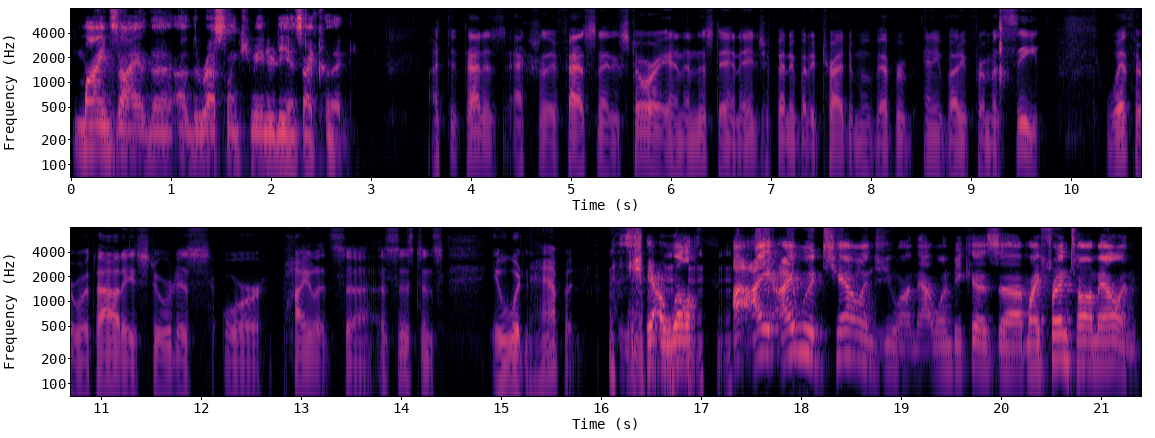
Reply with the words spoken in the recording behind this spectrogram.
mind's eye of the of the wrestling community as I could. I think that is actually a fascinating story, and in this day and age, if anybody tried to move ever anybody from a seat with or without a stewardess or pilot's uh, assistance, it wouldn't happen. yeah, well, I, I would challenge you on that one because uh, my friend Tom Allen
